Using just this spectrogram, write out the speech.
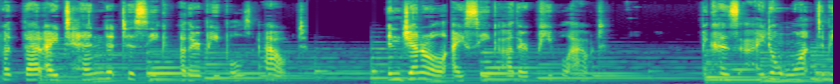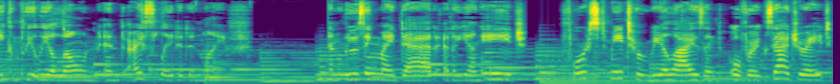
but that I tend to seek other people's out. In general, I seek other people out because I don't want to be completely alone and isolated in life. And losing my dad at a young age forced me to realize and over exaggerate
